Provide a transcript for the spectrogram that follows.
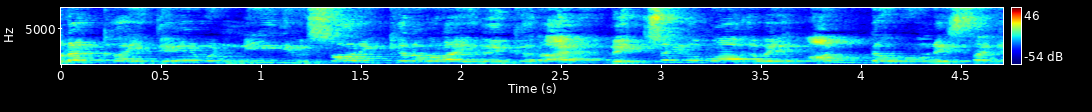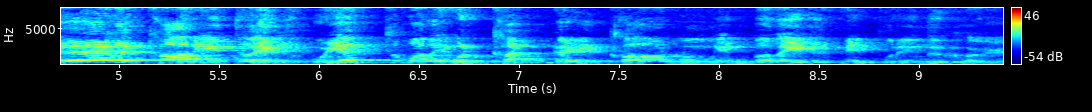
உனக்காய் தேவன் நீதி விசாரிக்கிறவராய் இருக்கிறார். நிச்சயமாகவே ஆண்டவர் உன்னை சகல காரியத்தை உயர்த்துவதை உன் கண்கள் காணும் என்பதை நீ புரிந்து கொள்.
